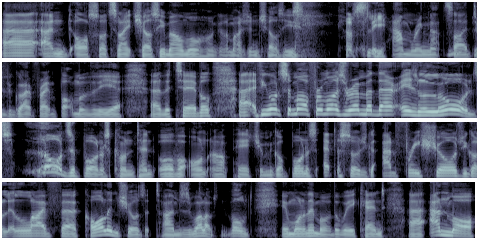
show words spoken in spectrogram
Uh, and also tonight, Chelsea Malmo. I can imagine Chelsea's absolutely hammering that side to be quite frank, bottom of the uh, uh, the table. Uh, if you want some more from us, remember there is loads, loads of bonus content over on our Patreon. We've got bonus episodes, we've got ad free shows, we've got little live uh, call in shows at times as well. I was involved in one of them over the weekend, uh, and more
